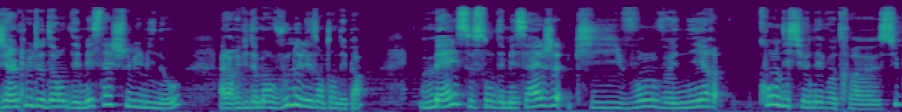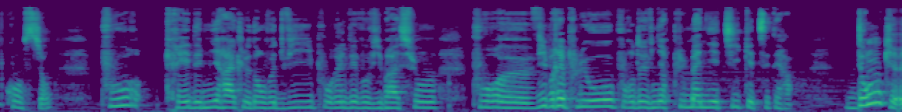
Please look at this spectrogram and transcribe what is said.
J'ai inclus dedans des messages subliminaux. Alors évidemment, vous ne les entendez pas, mais ce sont des messages qui vont venir conditionner votre euh, subconscient pour créer des miracles dans votre vie, pour élever vos vibrations, pour vibrer plus haut, pour devenir plus magnétique, etc. Donc,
